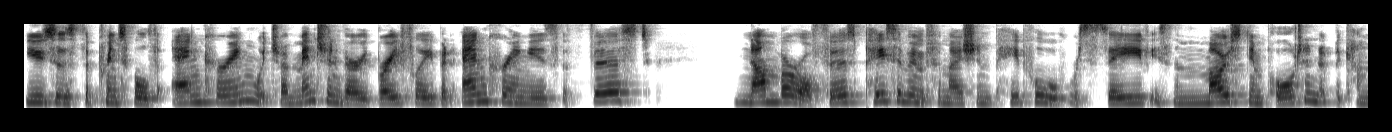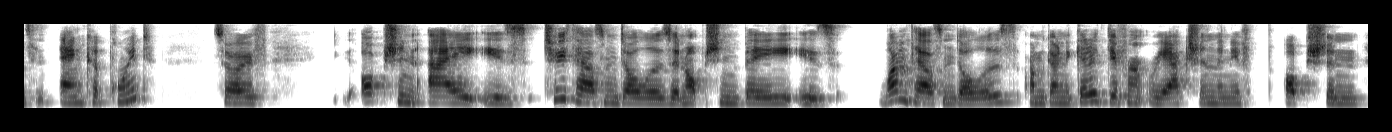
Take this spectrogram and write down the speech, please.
uses the principle of anchoring, which I mentioned very briefly. But anchoring is the first number or first piece of information people receive is the most important. It becomes an anchor point. So, if option A is $2,000 and option B is $1,000, I'm going to get a different reaction than if option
